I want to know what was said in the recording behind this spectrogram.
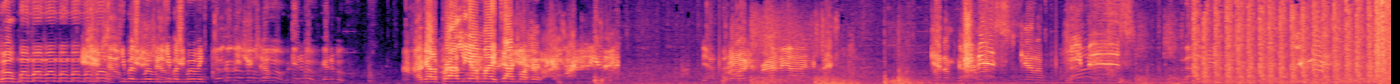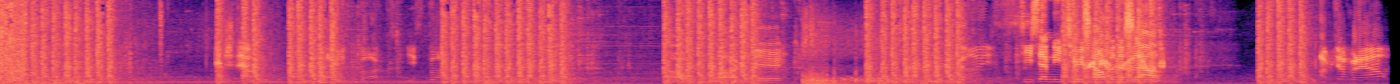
Move, move, move, move, move, move, move, move. Keep us moving, keep us moving. Go, go, go, go, move, get a move, get a move. I got a Bradley on my attack marker. Yep, Roger, Bradley on it. Get him, get him. Get him. He missed! Nice. Engine down. Oh, he's fucked. He's fucked. Oh, fuck, dude. Nice. T-72's helping us out. I'm jumping out.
